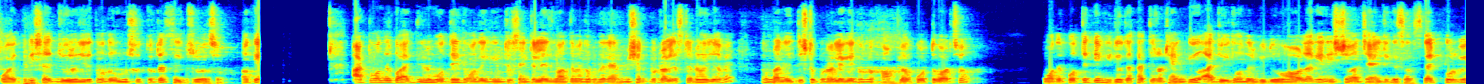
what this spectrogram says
পঁয়ত্রিশ, আর জিওলজিতে তোমাদের উনসত্তরটা সিট রয়েছে। ওকে আর তোমাদের কয়েকদিনের মধ্যেই তোমাদের কিন্তু সেন্ট্রালাইজ মাধ্যমে তোমাদের অ্যাডমিশন পোর্টাল স্টার্ট হয়ে যাবে। তোমরা নির্দিষ্ট পোর্টালে গিয়ে তোমরা ফর্ম ফিল করতে পারছ। তোমাদের প্রত্যেককে ভিডিও দেখার জন্য থ্যাংক ইউ আর যদি তোমাদের ভিডিও ভালো লাগে, নিশ্চয়ই আমার চ্যানেলটিকে সাবস্ক্রাইব করবে।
